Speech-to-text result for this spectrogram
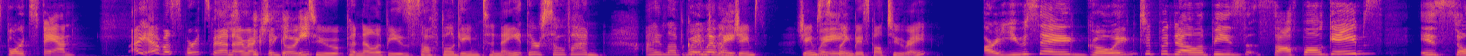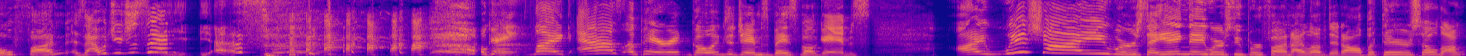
Sports fan? I am a sports fan. I'm actually going to Penelope's softball game tonight. They're so fun. I love going Wait, wait, to them. wait. James James is playing baseball too, right? Are you saying going to Penelope's softball games is so fun? Is that what you just said? Yes. okay, like as a parent going to James baseball games, I wish I were saying they were super fun. I loved it all, but they're so long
